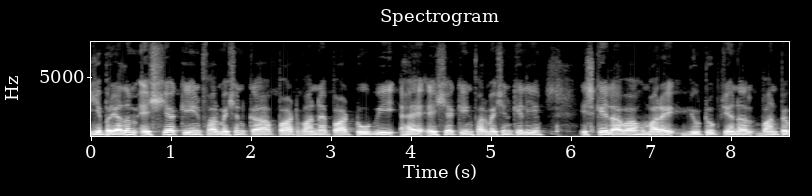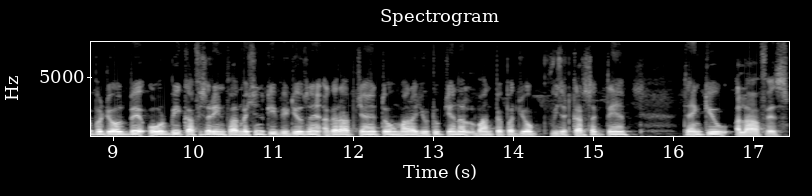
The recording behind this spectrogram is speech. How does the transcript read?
ये बरदम एशिया की इंफॉर्मेशन का पार्ट वन है पार्ट टू भी है एशिया की इंफॉर्मेशन के लिए। इसके अलावा हमारे YouTube channel one paper job पे और भी काफ़ी सारी इंफॉर्मेशन की वीडियोस हैं। अगर आप चाहें तो हमारा YouTube channel one paper job visit कर सकते हैं। थैंक यू अल्लाह हाफिज़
